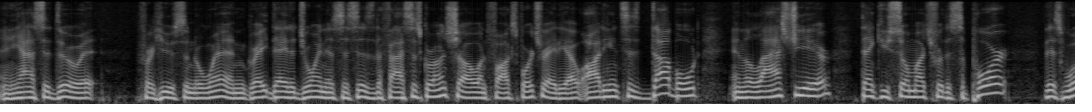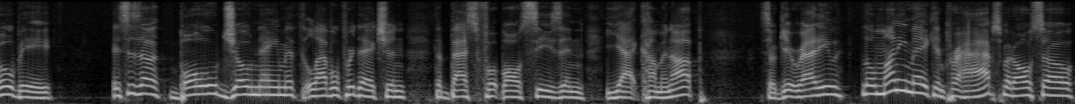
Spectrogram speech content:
and he has to do it for Houston to win. Great day to join us. This is the fastest growing show on Fox Sports Radio. Audience has doubled in the last year. Thank you so much for the support. This will be, this is a bold Joe Namath level prediction, the best football season yet coming up. So get ready. A little money making perhaps, but also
